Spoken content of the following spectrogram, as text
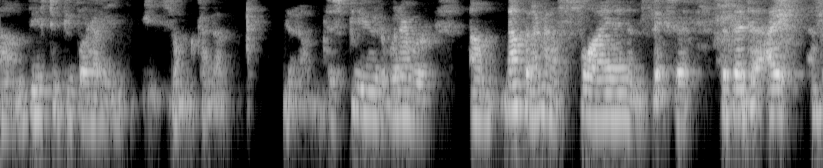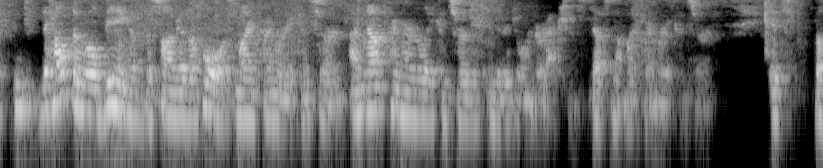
um, these two people are having some kind of, you know, dispute or whatever. Um, not that I'm going to fly in and fix it, but that I, the health and well-being of the Sangha as a whole is my primary concern. I'm not primarily concerned with individual interactions. That's not my primary concern. It's the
